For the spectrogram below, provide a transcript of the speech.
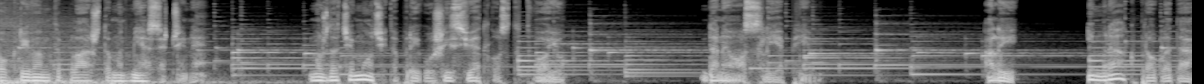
Pokrivam te plaštom od mjesečine. Možda će moći da priguši svjetlost tvoju, da ne oslijepim. Ali i mrak progleda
